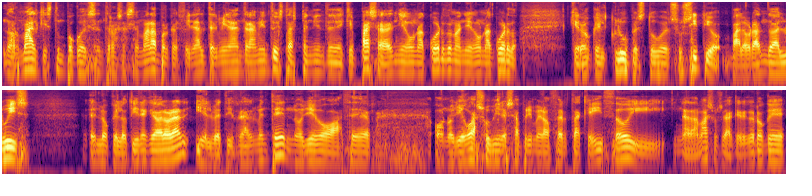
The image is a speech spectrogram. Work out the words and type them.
normal que esté un poco descentrado esa semana porque al final termina el entrenamiento y estás pendiente de qué pasa, han llegado a un acuerdo, no han llegado a un acuerdo. Creo que el club estuvo en su sitio valorando a Luis es lo que lo tiene que valorar y el Betis realmente no llegó a hacer o no llegó a subir esa primera oferta que hizo y, nada más. O sea que creo que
